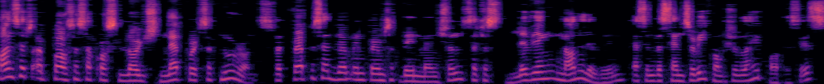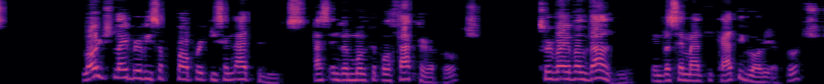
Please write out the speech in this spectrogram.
concepts are processed across large networks of neurons that represent them in terms of dimensions such as living, non-living, as in the sensory functional hypothesis, large libraries of properties and attributes, as in the multiple factor approach, survival value in the semantic category approach,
